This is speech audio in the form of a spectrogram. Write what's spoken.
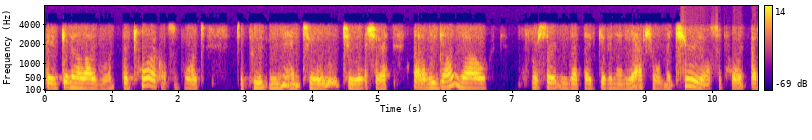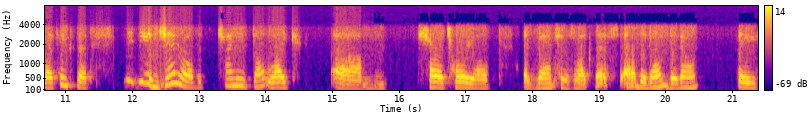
they've given a lot of rhetorical support to Putin and to to Russia. Uh, we don't know for certain that they've given any actual material support, but I think that in general, the Chinese don't like um, territorial advances like this. Uh, they don't. They don't they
